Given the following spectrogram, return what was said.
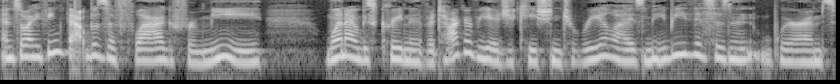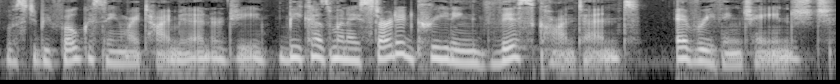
And so I think that was a flag for me when I was creating the photography education to realize maybe this isn't where I'm supposed to be focusing my time and energy. Because when I started creating this content, everything changed.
